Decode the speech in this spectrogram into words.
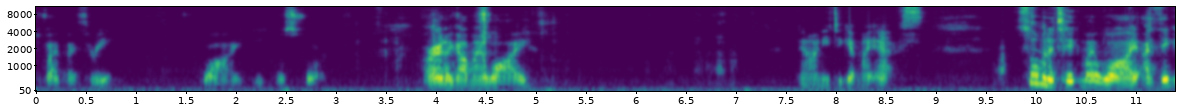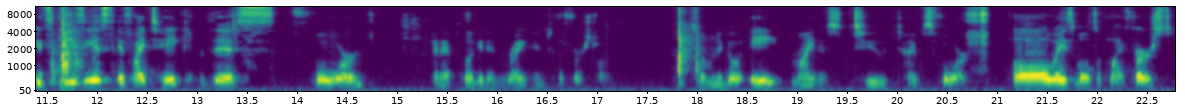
Divide by 3. y equals 4. All right, I got my y. Now I need to get my x. So I'm going to take my y. I think it's easiest if I take this 4 and I plug it in right into the first one. So I'm going to go 8 minus 2 times 4. Always multiply first.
